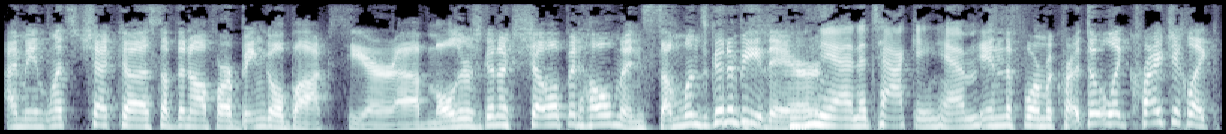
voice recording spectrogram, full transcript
I mean, let's check uh, something off our bingo box here. Uh, Mulder's going to show up at home and someone's going to be there yeah, and attacking him. in the form of. Though, like, Krychek, like,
